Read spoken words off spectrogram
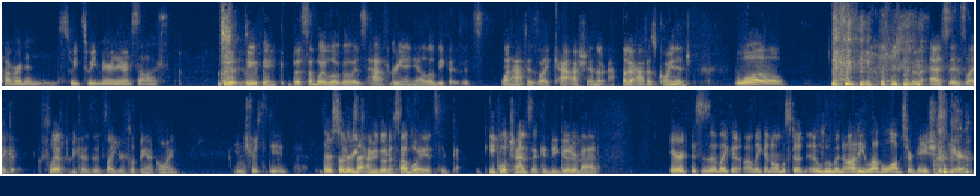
covered in sweet, sweet marinara sauce. Do you think the Subway logo is half green and yellow because it's one half is like cash and the other half is coinage? Whoa. and then the S is like flipped because it's like you're flipping a coin. Interesting. There's so Every there's that time you go to Subway, it's like equal chance that could be good or bad. Eric, this is a, like a like an almost an Illuminati level observation here.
